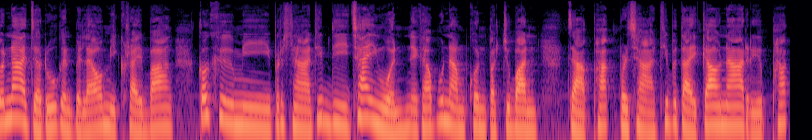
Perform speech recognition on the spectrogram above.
ก็น่าจะรู้กันไปแล้วว่ามีใครบ้างก็คือมีประธานาธิบดีไช่หงวนนะคะผู้นำคนปัจจุบันจากพรรคประชาธิปไตยก้าวหน้าหรือพรรค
